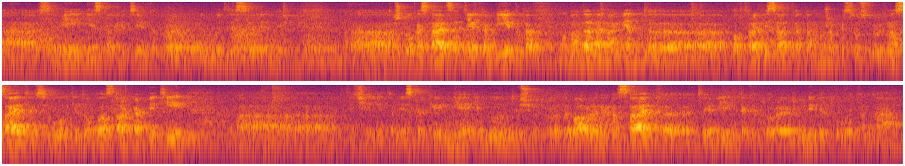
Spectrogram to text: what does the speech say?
а, семей, несколько тех, которые могут быть заселены. А, Что касается тех объектов, ну, на данный момент э, полтора десятка там уже присутствует на сайте, всего где-то около 45. А, В течение там, нескольких дней они будут еще тоже добавлены на сайт, э, те объекты, которые люди готовы там, на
